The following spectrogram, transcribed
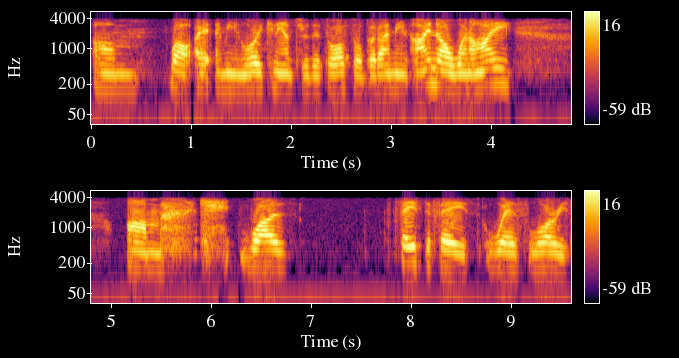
um, well, I, I mean, Lori can answer this also, but I mean, I know when I um, was face to face with Lori's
